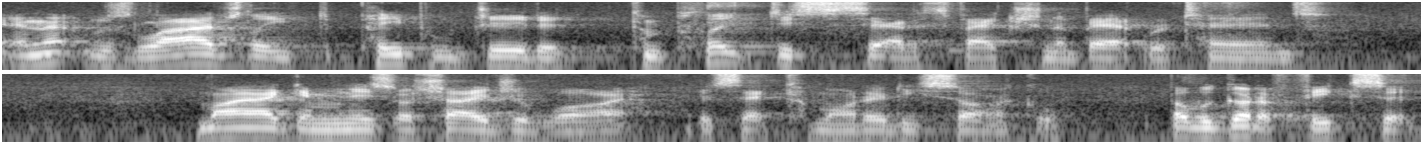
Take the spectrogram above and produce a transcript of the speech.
and that was largely to people due to complete dissatisfaction about returns. My argument is I showed you why. It's that commodity cycle. But we've got to fix it.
